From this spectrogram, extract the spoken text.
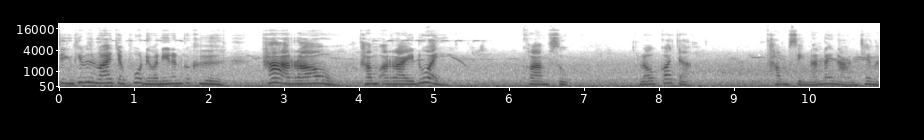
สิ่งที่พี่ต้นไม้จะพูดในวันนี้นั้นก็คือ ถ้าเราทำอะไรด้วยความสุข เราก็จะทำสิ่งนั้นได้นานใช่ไหม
